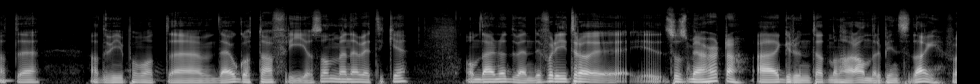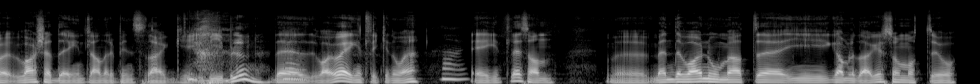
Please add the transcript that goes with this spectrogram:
At, eh, at vi på en måte Det er jo godt å ha fri og sånn, men jeg vet ikke om det er nødvendig. Fordi, eh, sånn som jeg har hørt, da, er grunnen til at man har andre pinsedag. For hva skjedde egentlig andre pinsedag i Bibelen? Det var jo egentlig ikke noe. Nei. Egentlig sånn. Eh, Men det var noe med at i gamle dager så måtte jo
